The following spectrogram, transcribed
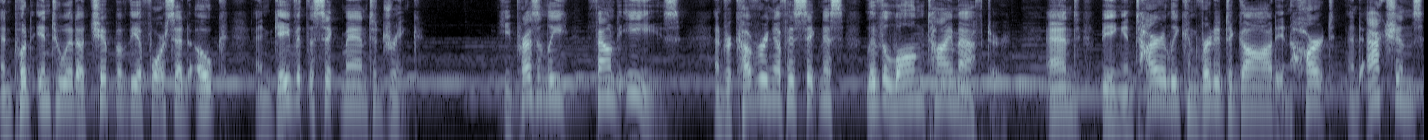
and put into it a chip of the aforesaid oak and gave it the sick man to drink. He presently found ease, and recovering of his sickness, lived a long time after and being entirely converted to God in heart and actions,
